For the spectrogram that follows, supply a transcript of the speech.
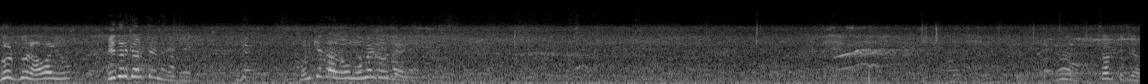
गुड गुड आर यू इधर करते ना इधर। उनके साथ वो मूवमेंट हो जाएगा। हाँ चल चलो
